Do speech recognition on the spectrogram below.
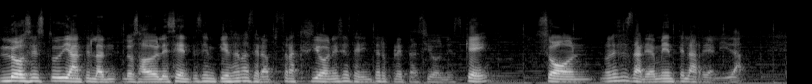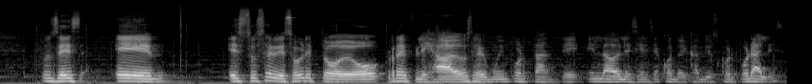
los estudiantes, los adolescentes empiezan a hacer abstracciones y a hacer interpretaciones que son no necesariamente la realidad. Entonces, eh, esto se ve sobre todo reflejado, se ve muy importante en la adolescencia cuando hay cambios corporales,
